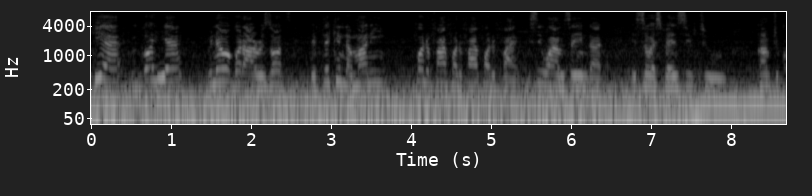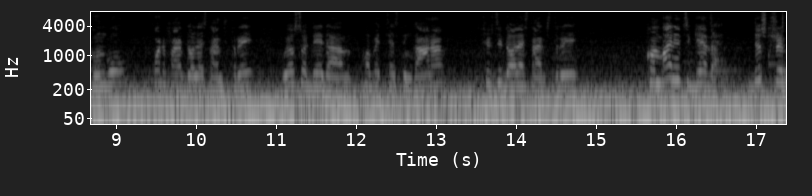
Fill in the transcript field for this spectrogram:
here we got here we never got our results they've taken the money 45 45 45 you see why i'm saying that it's so expensive to come to congo 45 dollars times three we also did um covid test in ghana 50 dollars times three combine it together this trip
